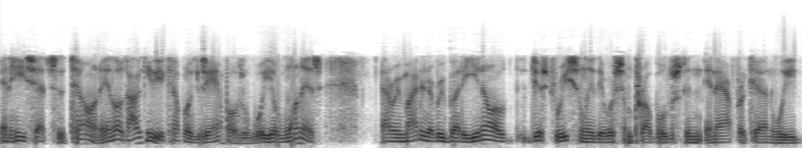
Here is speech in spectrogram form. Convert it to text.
and he sets the tone. And look, I'll give you a couple of examples. One is I reminded everybody, you know, just recently there were some troubles in, in Africa, and we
